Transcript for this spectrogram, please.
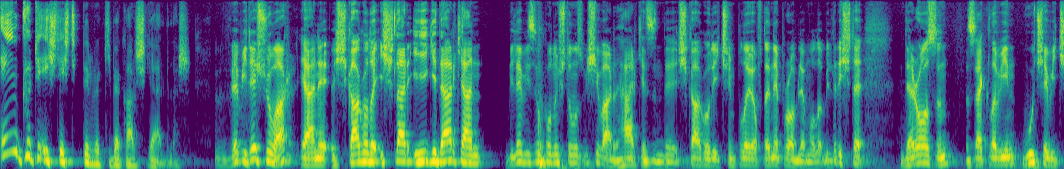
en kötü eşleştikleri rakibe karşı geldiler. Ve bir de şu var yani Chicago'da işler iyi giderken bile bizim konuştuğumuz bir şey vardı herkesin de. Chicago'da için playoff'ta ne problem olabilir? İşte DeRozan, Zach Lavin, Vucevic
